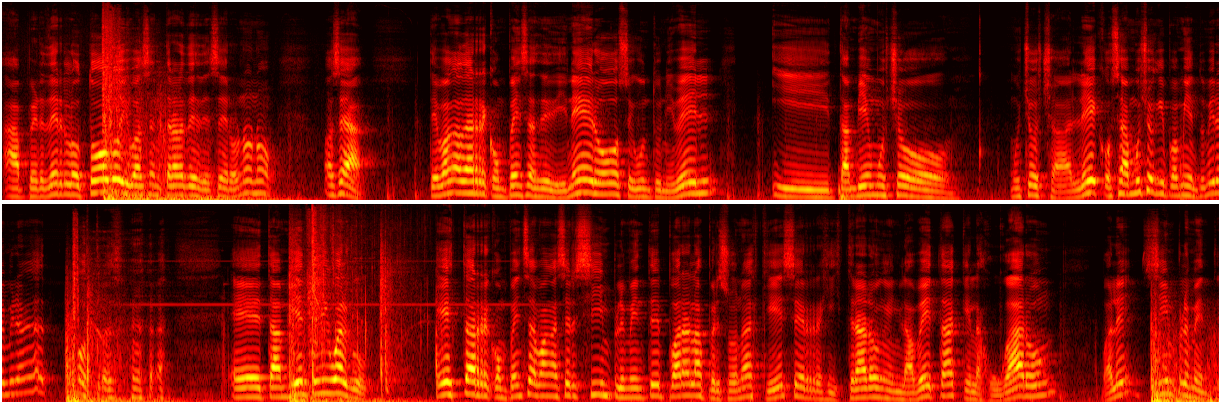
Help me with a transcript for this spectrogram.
a perderlo todo y vas a entrar desde cero, no, no. O sea, te van a dar recompensas de dinero según tu nivel y también mucho, mucho chaleco, o sea, mucho equipamiento. Mira, mira, ostras. Eh, también te digo algo. Estas recompensas van a ser simplemente para las personas que se registraron en la beta, que la jugaron, ¿vale? Simplemente.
